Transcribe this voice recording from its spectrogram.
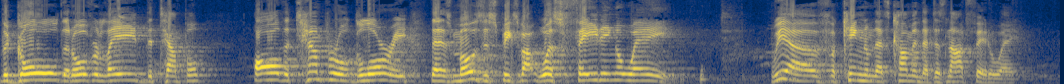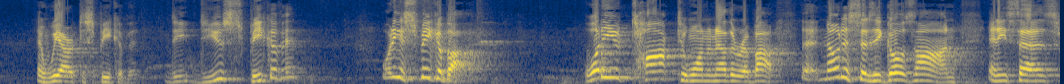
the gold that overlaid the temple, all the temporal glory that, as Moses speaks about, was fading away. We have a kingdom that's coming that does not fade away, and we are to speak of it. Do, do you speak of it? What do you speak about? What do you talk to one another about? Uh, notice as he goes on and he says,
